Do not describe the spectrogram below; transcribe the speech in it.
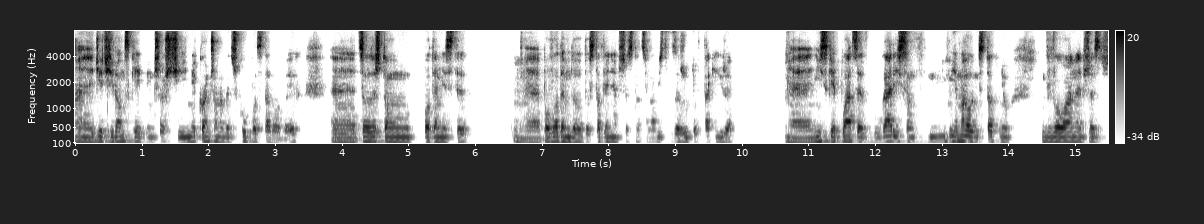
e, dzieci romskie w większości nie kończą nawet szkół podstawowych, e, co zresztą potem jest e, powodem do, do stawiania przez nacjonalistów zarzutów takich, że niskie płace w Bułgarii są w niemałym stopniu wywołane przez,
